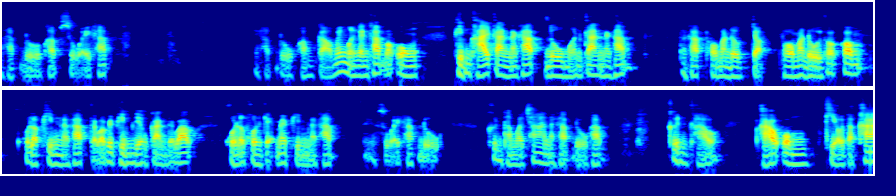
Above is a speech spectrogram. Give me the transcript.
นะครับดูครับสวยครับนะครับดูความเก่าไม่เหมือนกันครับบางองค์พิมพ์คล้ายกันนะครับ ดูเหมือนกันนะครับนะครับ พอมาดูจับพอมาดูก็ก็คนละพิมพ์นะครับ แต่ว่าเป็นพิมพ์เดียวกัน แต่ว่าคนละคนแกะแม่พิมพ์นะครับ สวยครับดูขึ้นธรรมชาตินะครับดูครับ ขึ้นขาวขาวอม เขียวตะไคร่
